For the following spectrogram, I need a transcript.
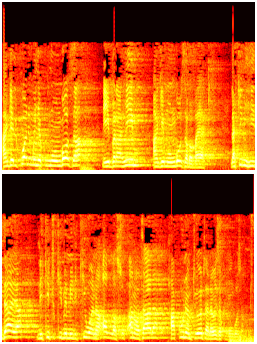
Angelikuwa ni mwenye kumwongoza ni Ibrahim angemwongoza baba yake. Lakini hidaya ni kitu kimemilikiwa na Allah subhanahu wa ta'ala. Hakuna mtu yoyote anaweza kumwongoza mtu.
